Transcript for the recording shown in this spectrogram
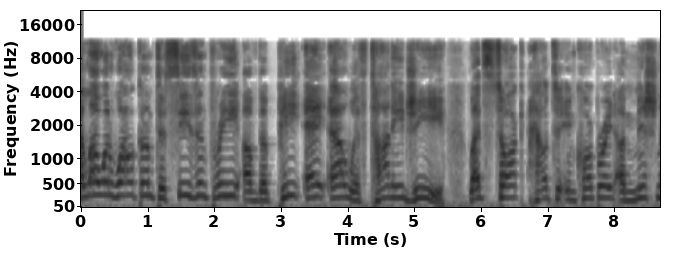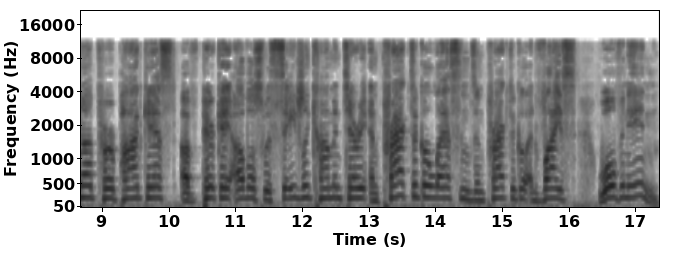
Hello and welcome to season three of the PAL with Tani G. Let's talk how to incorporate a Mishnah per podcast of Pirkei Avos with sagely commentary and practical lessons and practical advice woven in.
